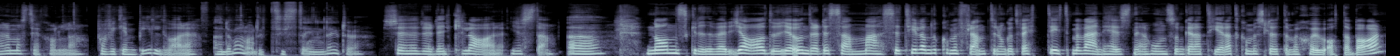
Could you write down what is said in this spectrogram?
det måste jag kolla. På vilken bild var det? Ja, det var nog ditt sista inlägg tror jag. Känner du dig klar? Just det. Ja. Någon skriver, ja du, jag undrar detsamma. Se till om du kommer fram till något vettigt. Med vänlig hälsningar hon som garanterat kommer sluta med sju, åtta barn.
